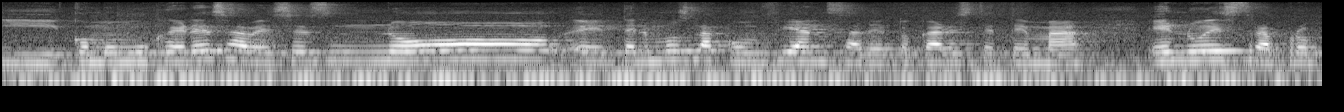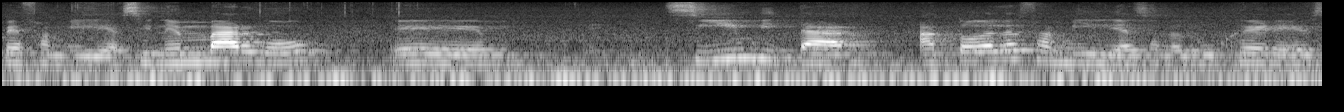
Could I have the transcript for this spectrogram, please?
y como mujeres a veces no eh, tenemos la confianza de tocar este tema en nuestra propia familia. Sin embargo, sí invitar a todas las familias, a las mujeres,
